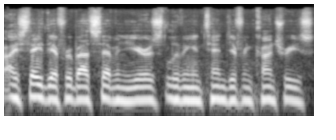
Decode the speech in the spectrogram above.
I stayed there for about seven years, living in ten different countries.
